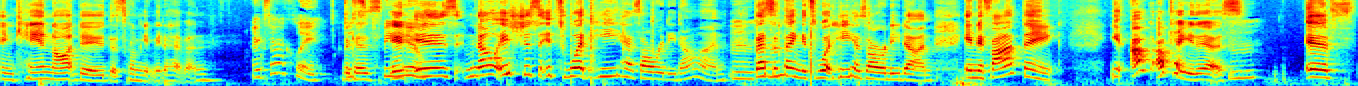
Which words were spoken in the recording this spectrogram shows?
and cannot do that's going to get me to heaven. Exactly. Because be it you. is, no, it's just, it's what he has already done. That's Mm-hmm. the thing, it's what he has already done. And if I think, you I'll, I'll tell you this Mm-hmm. if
